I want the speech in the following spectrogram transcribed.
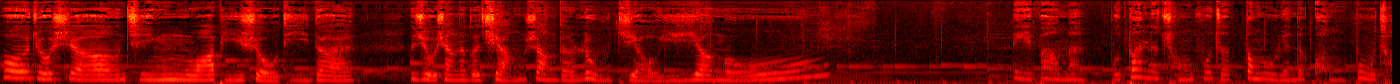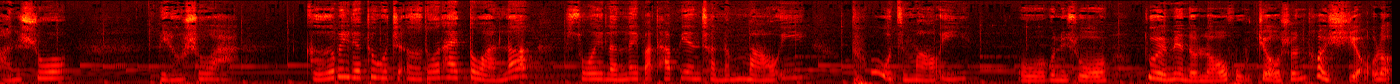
哦，就像青蛙皮手提袋，就像那个墙上的鹿角一样哦。猎豹们不断的重复着动物园的恐怖传说，比如说啊，隔壁的兔子耳朵太短了，所以人类把它变成了毛衣，兔子毛衣。我跟你说，对面的老虎叫声太小了。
